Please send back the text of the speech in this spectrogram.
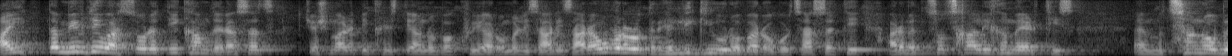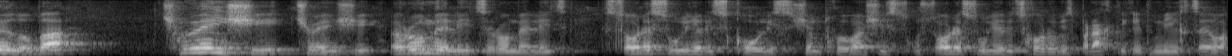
აი და მივდივარ სწორედ იქამდე, რასაც ჭეშმარიტი ქრისტიანობა ქვია, რომელიც არის არაუბრალოდ რელიგიურობა როგორც ასეთი, არამედ ცოცხალი ღმერთის მცნობელობა ჩვენში, ჩვენში, რომელიც, რომელიც სწორე სულიერი სკოლის შემთხვევაში, სწორე სულიერი ცხოვრების პრაქტიკით მიიღწევა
